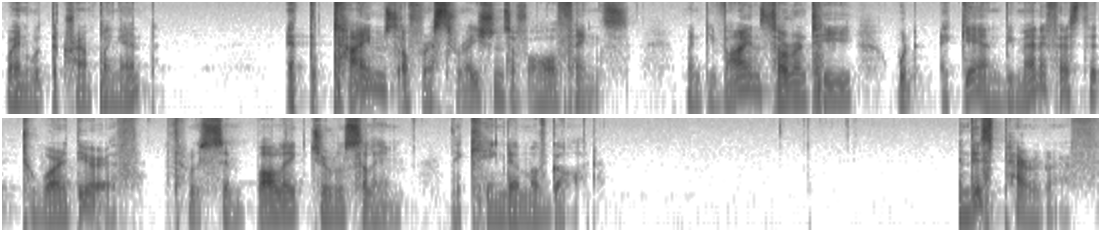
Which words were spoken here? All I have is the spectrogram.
When would the trampling end? At the times of restorations of all things, when divine sovereignty would again be manifested toward the earth through symbolic Jerusalem, the kingdom of God. In this paragraph,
